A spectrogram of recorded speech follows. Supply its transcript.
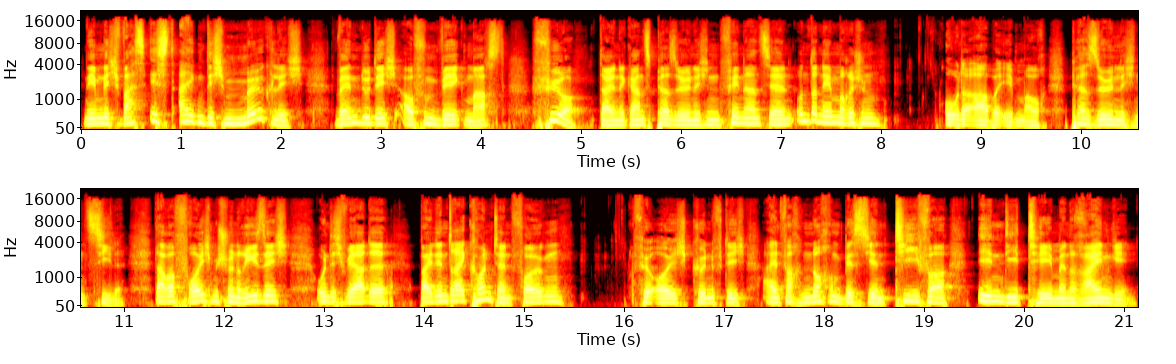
nämlich was ist eigentlich möglich, wenn du dich auf den Weg machst für deine ganz persönlichen finanziellen, unternehmerischen oder aber eben auch persönlichen Ziele. Darauf freue ich mich schon riesig und ich werde bei den drei Content-Folgen für euch künftig einfach noch ein bisschen tiefer in die Themen reingehen.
